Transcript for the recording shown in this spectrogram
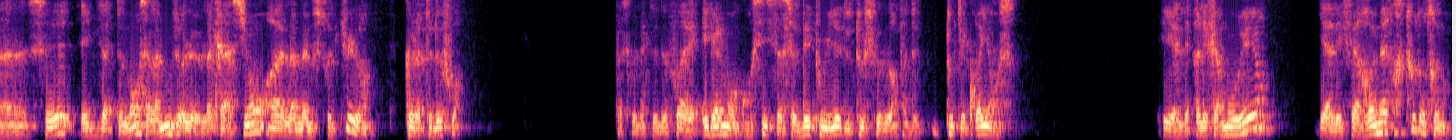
euh, c'est exactement ça. La, création a la même structure que l'acte de foi. Parce que l'acte de foi également consiste à se dépouiller de, tout ce que, enfin de toutes les croyances. et à les faire mourir et à les faire renaître tout autrement.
